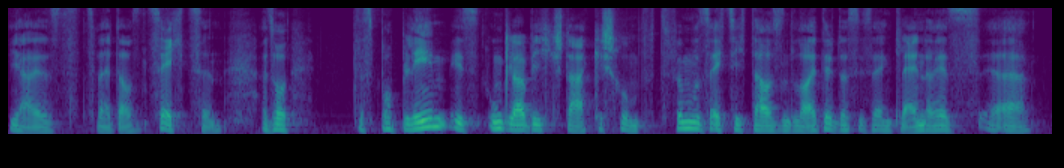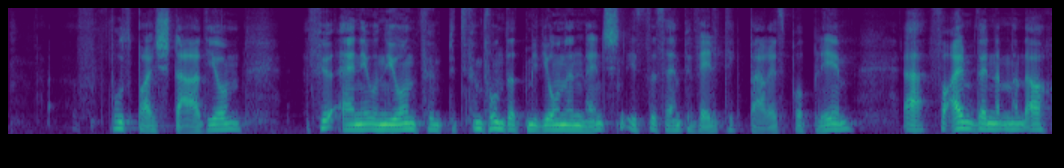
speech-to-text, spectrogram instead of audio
Jahres 2016. Also das Problem ist unglaublich stark geschrumpft. 65.000 Leute, das ist ein kleineres äh, Fußballstadion. Für eine Union mit 500 Millionen Menschen ist das ein bewältigbares Problem. Äh, vor allem, wenn man auch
